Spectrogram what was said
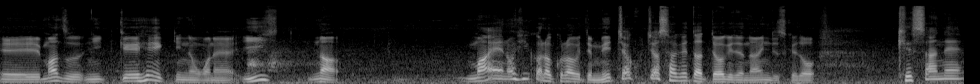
えー、まず日経平均の方がねな前の日から比べてめちゃくちゃ下げたってわけじゃないんですけど今朝ね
